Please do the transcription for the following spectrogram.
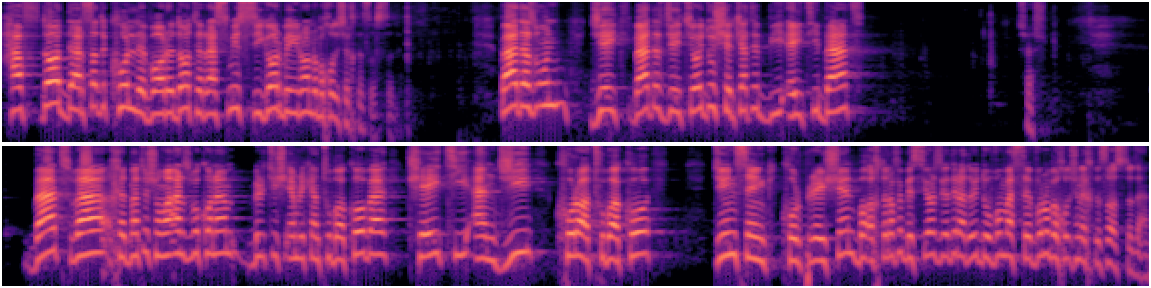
70 درصد کل واردات رسمی سیگار به ایران رو به خودش اختصاص داده. بعد از اون جیت بعد از JTI دو شرکت BAT بات چشم. بات و خدمت شما عرض بکنم بریتیش امریکن توباکو و KTNG کورا توباکو جینسنگ کورپوریشن با اختلاف بسیار زیادی ردای دوم و سوم رو به خودشون اختصاص دادن.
